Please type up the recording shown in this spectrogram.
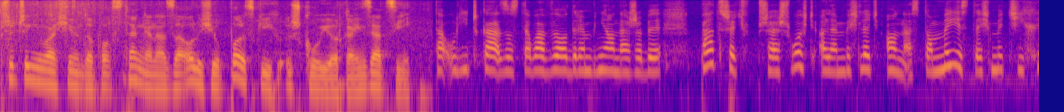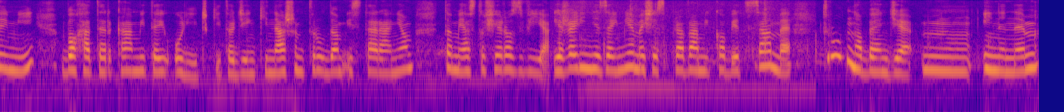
przyczyniła się do powstania na Zaolziu polskich szkół i organizacji. Ta uliczka została wyodrębniona, żeby patrzeć w przeszłość, ale myśleć o nas. To my jesteśmy cichymi bohaterkami tej uliczki. To dzięki naszym trudom i staraniom to miasto się rozwija. Jeżeli nie zajmiemy się sprawami kobiet same, trudno będzie mm, innym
